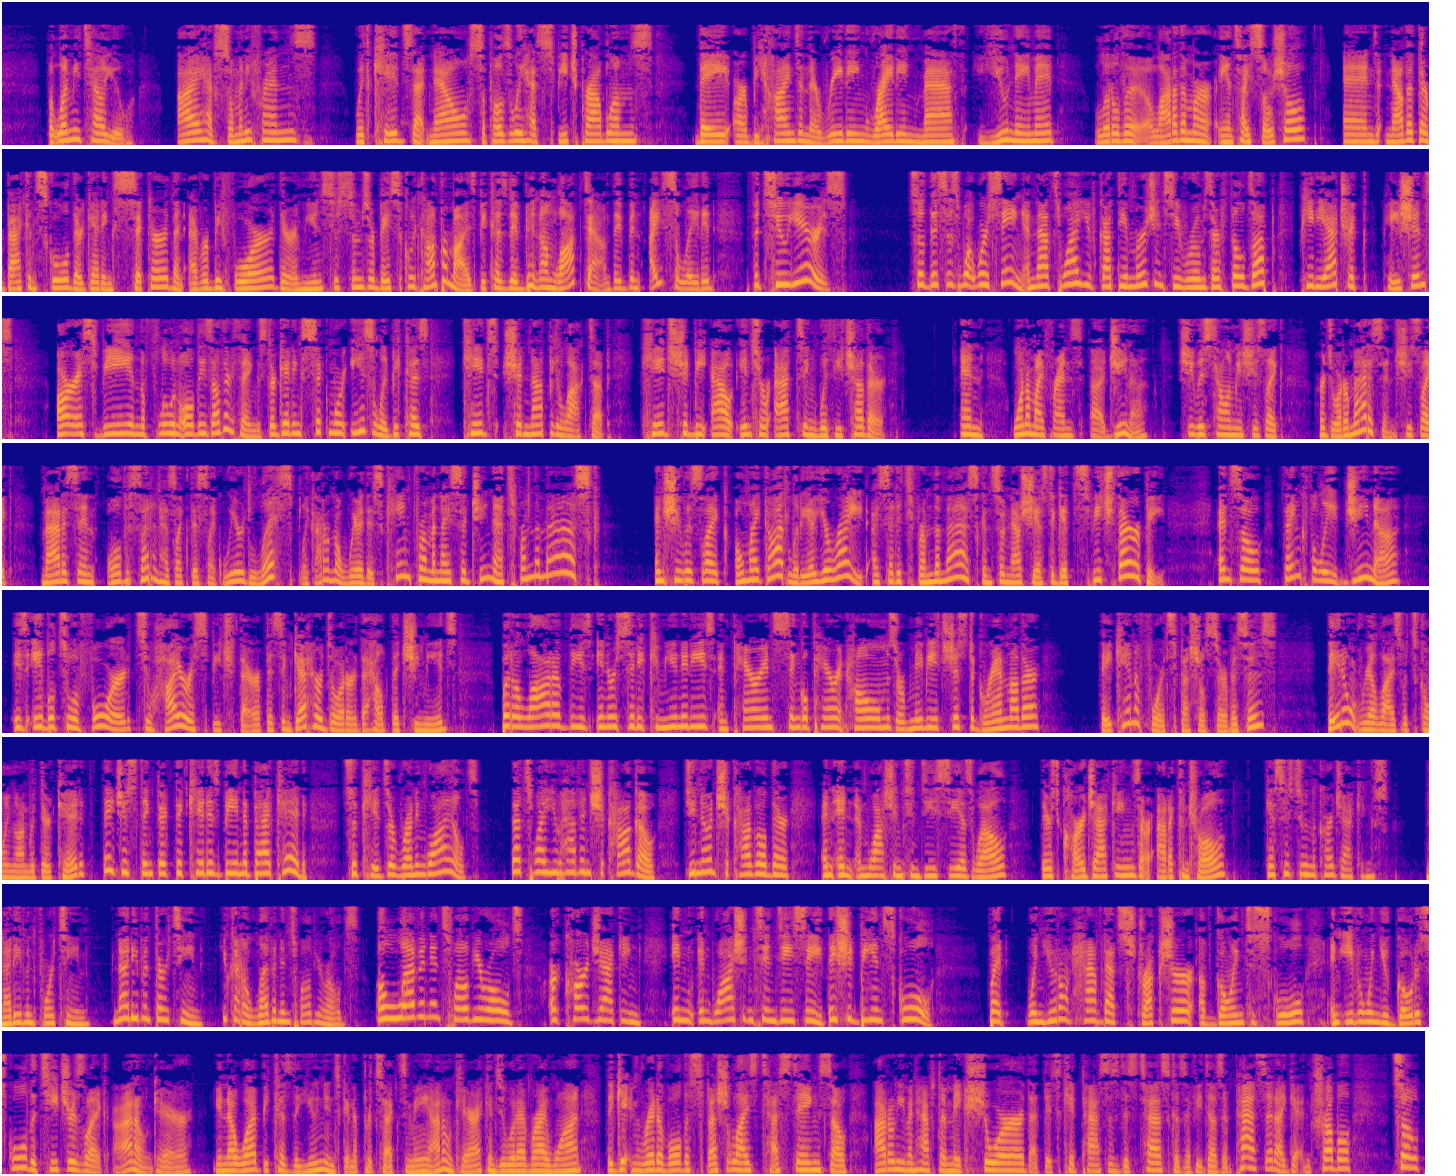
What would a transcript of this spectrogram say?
But let me tell you, I have so many friends with kids that now supposedly have speech problems. They are behind in their reading, writing, math, you name it. Little the, a lot of them are antisocial. And now that they're back in school, they're getting sicker than ever before. Their immune systems are basically compromised because they've been on lockdown. They've been isolated for two years. So this is what we're seeing. And that's why you've got the emergency rooms. They're filled up. Pediatric patients, RSV and the flu and all these other things. They're getting sick more easily because kids should not be locked up. Kids should be out interacting with each other. And one of my friends, uh, Gina, she was telling me, she's like, her daughter Madison, she's like, Madison all of a sudden has like this like weird lisp. Like, I don't know where this came from. And I said, Gina, it's from the mask. And she was like, Oh my God, Lidia, you're right. I said, it's from the mask. And so now she has to get speech therapy. And so thankfully, Gina is able to afford to hire a speech therapist and get her daughter the help that she needs. But a lot of these inner city communities and parents, single parent homes, or maybe it's just a grandmother, they can't afford special services. They don't realize what's going on with their kid. They just think that the kid is being a bad kid. So kids are running wild. That's why you have in Chicago. Do you know in Chicago there and in, in Washington DC as well, there's carjackings are out of control. Guess who's doing the carjackings? Not even 14, not even 13. You got 11 and 12 year olds. 11 and 12 year olds are carjacking in, in Washington DC. They should be in school. But when you don't have that structure of going to school, and even when you go to school, the teacher's like, I don't care. You know what? Because the union's going to protect me. I don't care. I can do whatever I want. They're getting rid of all the specialized testing. So I don't even have to make sure that this kid passes this test because if he doesn't pass it, I get in trouble. So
